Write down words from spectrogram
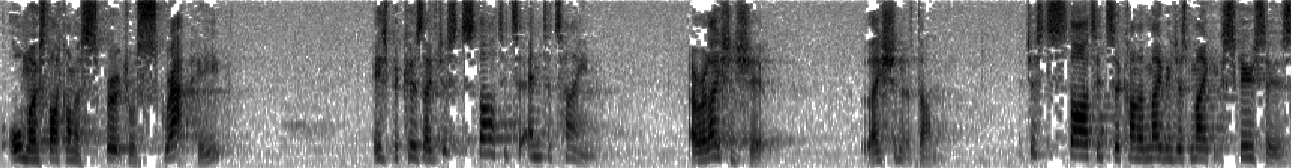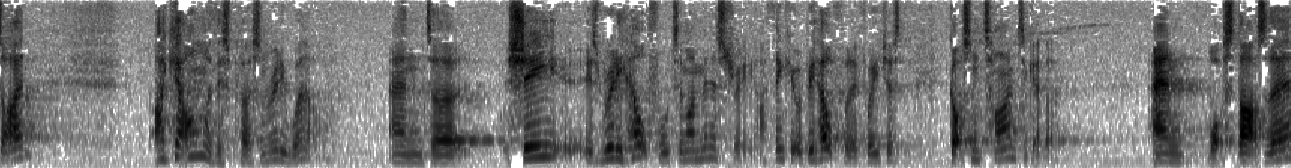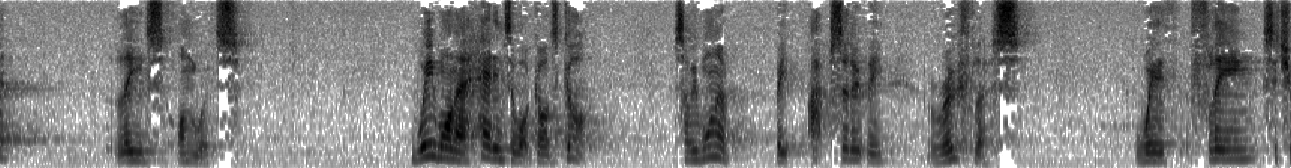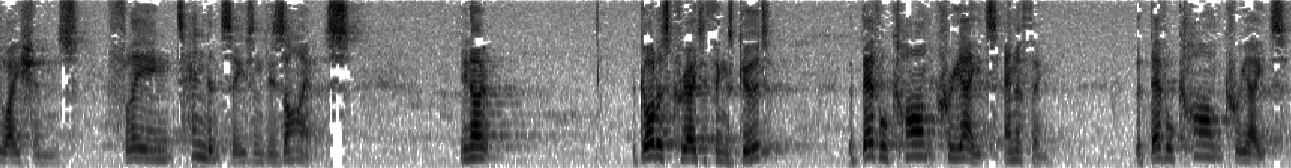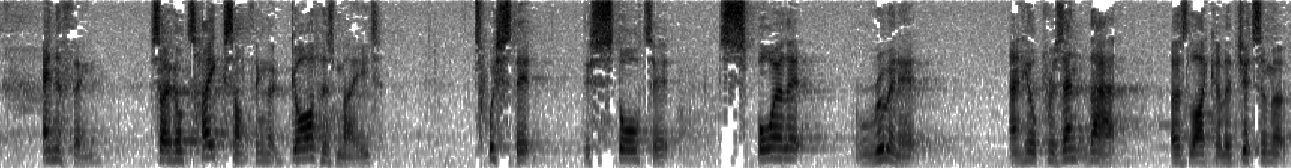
almost like on a spiritual scrap heap? Is because they've just started to entertain a relationship they shouldn't have done. They just started to kind of maybe just make excuses. I, I get on with this person really well. And uh, she is really helpful to my ministry. I think it would be helpful if we just got some time together. And what starts there leads onwards. We want to head into what God's got. So we want to be absolutely ruthless with fleeing situations, fleeing tendencies and desires. You know, God has created things good. The devil can't create anything. The devil can't create anything. So he'll take something that God has made, twist it, distort it, spoil it, ruin it, and he'll present that as like a legitimate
